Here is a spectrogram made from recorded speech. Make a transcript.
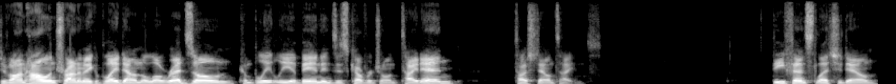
Jevon Holland trying to make a play down the low red zone, completely abandons his coverage on tight end. Touchdown Titans. Defense lets you down,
